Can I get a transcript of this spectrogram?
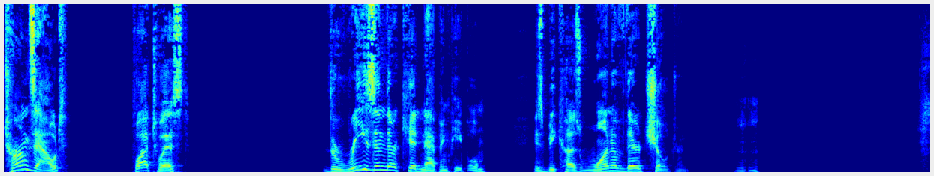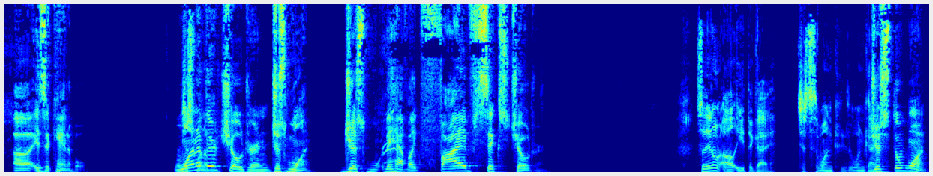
Turns out, plot twist, the reason they're kidnapping people is because one of their children hmm uh, is a cannibal. One, one of of their them. children, just one, just they have like five, six children. So they don't all eat the guy. Just the one, one guy. Just the one,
